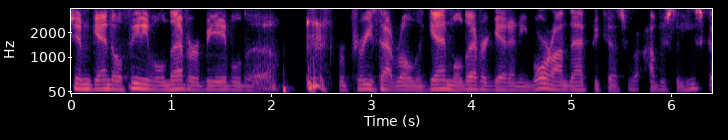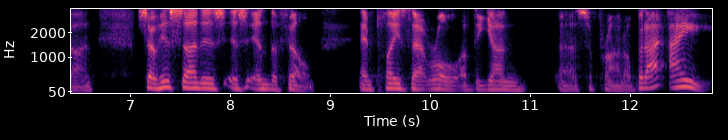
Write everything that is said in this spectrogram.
Jim Gandolfini will never be able to reprise that role again. We'll never get any more on that because obviously he's gone. So his son is is in the film and plays that role of the young uh, soprano. But I, I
